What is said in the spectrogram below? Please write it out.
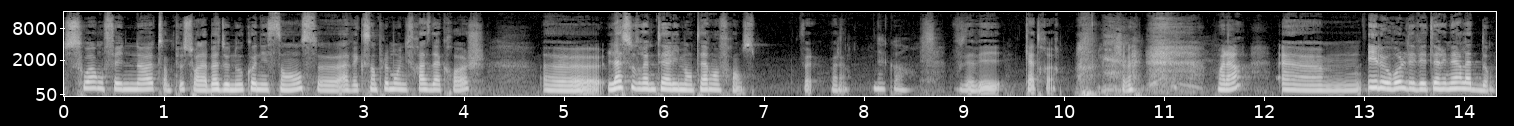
soit on fait une note un peu sur la base de nos connaissances, euh, avec simplement une phrase d'accroche. Euh, la souveraineté alimentaire en France. Voilà. D'accord. Vous avez quatre heures. voilà. Euh, et le rôle des vétérinaires là-dedans,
